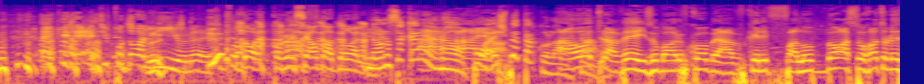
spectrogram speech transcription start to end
É, que, é tipo Dolinho, né? É tipo Dolly, comercial da Dolly. Não, não sacaneia, não. Ah, Pô, ó. é espetacular. A cara. outra vez o Mauro ficou bravo, porque ele falou, nossa, o rótulo é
